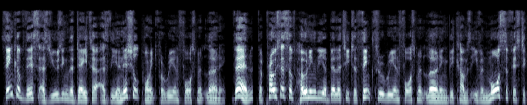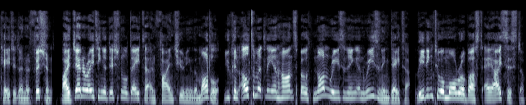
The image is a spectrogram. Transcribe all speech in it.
Think of this as using the data as the initial point for reinforcement learning. Then, the process of honing the ability to think through reinforcement learning becomes even more sophisticated and efficient. By generating additional data and fine-tuning the model, you can ultimately enhance both non-reasoning and reasoning data, leading to a more robust AI system.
